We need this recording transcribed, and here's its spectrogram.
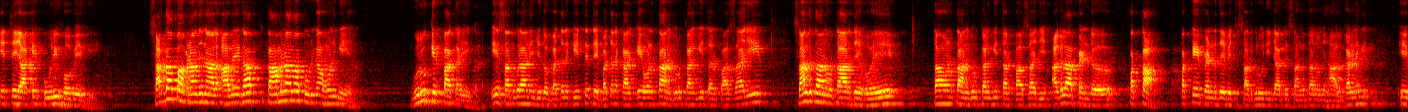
ਇੱਥੇ ਆ ਕੇ ਪੂਰੀ ਹੋਵੇਗੀ। ਸਰਦਾ ਭਾਵਨਾ ਦੇ ਨਾਲ ਆਵੇਗਾ, ਕਾਮਨਾਵਾਂ ਪੂਰੀਆਂ ਹੋਣਗੀਆਂ। ਗੁਰੂ ਕਿਰਪਾ ਕਰੇਗਾ। ਇਹ ਸਤਿਗੁਰਾਂ ਨੇ ਜਦੋਂ ਬਚਨ ਕੀਤੇ ਤੇ ਬਚਨ ਕਰਕੇ ਹੁਣ ਧੰਨ ਗੁਰੂ ਕਲਗੀਧਰ ਪਾਤਸ਼ਾਹ ਜੀ ਸੰਗਤਾਂ ਨੂੰ ਉਤਾਰਦੇ ਹੋਏ ਤਾਂ ਹੁਣ ਧੰਨ ਗੁਰੂ ਕਲਗੀਧਰ ਪਾਤਸ਼ਾਹ ਜੀ ਅਗਲਾ ਪਿੰਡ ਪੱਕਾ। ਪੱਕੇ ਪਿੰਡ ਦੇ ਵਿੱਚ ਸਤਿਗੁਰੂ ਜੀ ਜਾ ਕੇ ਸੰਗਤਾਂ ਨੂੰ ਨਿਹਾਲ ਕਰਨਗੇ। ਇਹ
